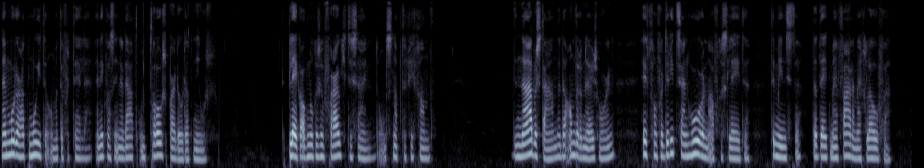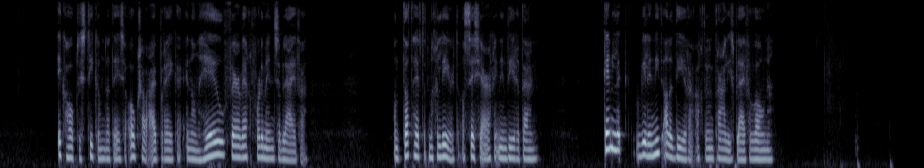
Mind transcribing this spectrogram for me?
Mijn moeder had moeite om het te vertellen en ik was inderdaad ontroostbaar door dat nieuws. Het bleek ook nog eens een vrouwtje te zijn, de ontsnapte gigant. De nabestaande, de andere neushoorn, heeft van verdriet zijn horen afgesleten. Tenminste, dat deed mijn vader mij geloven. Ik hoopte stiekem dat deze ook zou uitbreken en dan heel ver weg voor de mensen blijven. Want dat heeft het me geleerd als zesjarige in een dierentuin. Kennelijk willen niet alle dieren achter hun tralies blijven wonen.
